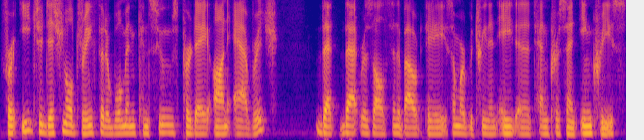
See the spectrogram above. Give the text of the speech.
for each additional drink that a woman consumes per day on average, that that results in about a somewhere between an eight and a ten percent increase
